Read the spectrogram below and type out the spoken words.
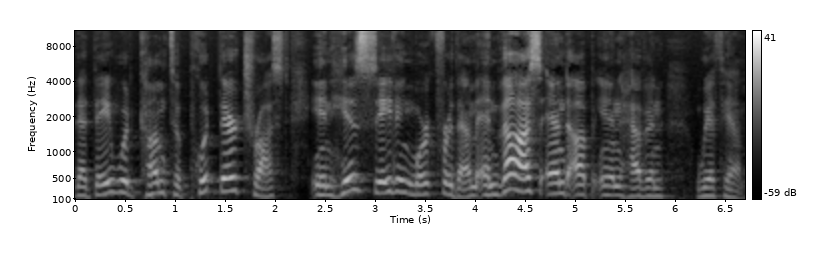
that they would come to put their trust in his saving work for them, and thus end up in heaven with him.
